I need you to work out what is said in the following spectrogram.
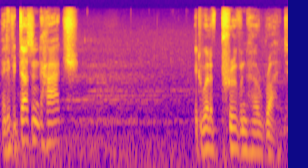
And if it doesn't hatch, it will have proven her right.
